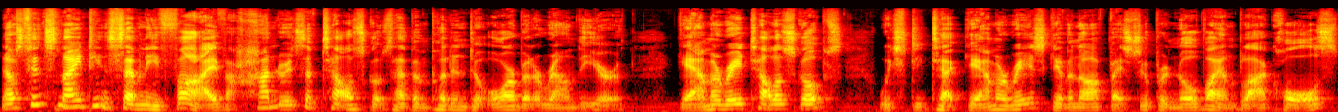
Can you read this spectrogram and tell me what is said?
Now, since 1975, hundreds of telescopes have been put into orbit around the Earth. Gamma ray telescopes, which detect gamma rays given off by supernovae and black holes.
